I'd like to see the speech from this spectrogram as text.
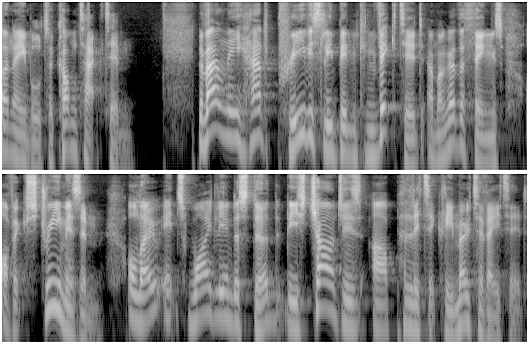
unable to contact him. Navalny had previously been convicted, among other things, of extremism, although it's widely understood that these charges are politically motivated.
